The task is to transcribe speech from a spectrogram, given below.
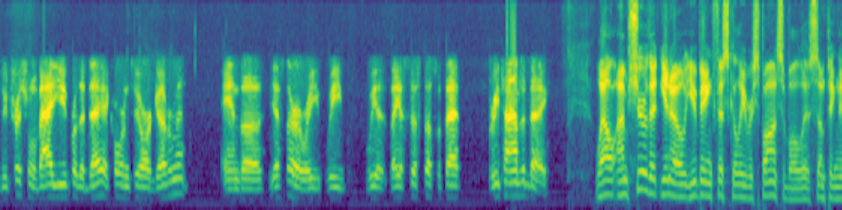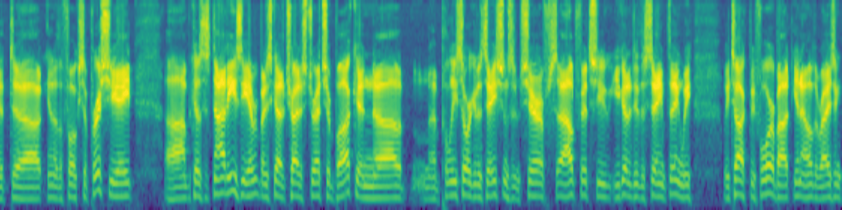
nutritional value for the day, according to our government. And uh, yes, sir. We we we they assist us with that three times a day. Well, I'm sure that you know you being fiscally responsible is something that uh, you know the folks appreciate uh, because it's not easy. Everybody's got to try to stretch a buck, and uh, police organizations and sheriff's outfits, you you got to do the same thing. We we talked before about you know the rising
